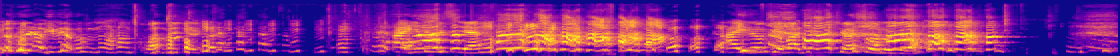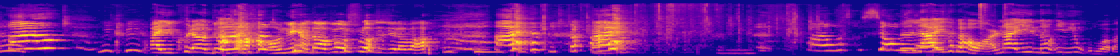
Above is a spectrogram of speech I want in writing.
然后小姨没想到是能往上窜的，阿姨对不起，阿姨对不起，我把你全说出去了。阿姨亏让你对我这么好，没想到被我说出去了吧？哎，哎，我操，笑死阿姨特别好玩，那阿姨能有一米五多吧，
